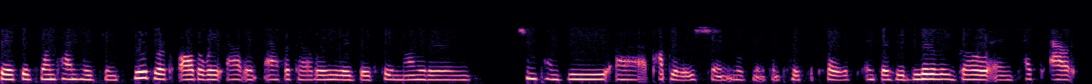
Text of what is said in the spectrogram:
there's this one time he was doing field work all the way out in Africa where he was basically monitoring chimpanzee uh, population movement from place to place. And so he'd literally go and check out,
